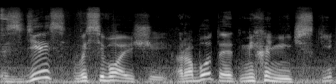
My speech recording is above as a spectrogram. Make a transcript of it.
Здесь высевающий работает механически.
